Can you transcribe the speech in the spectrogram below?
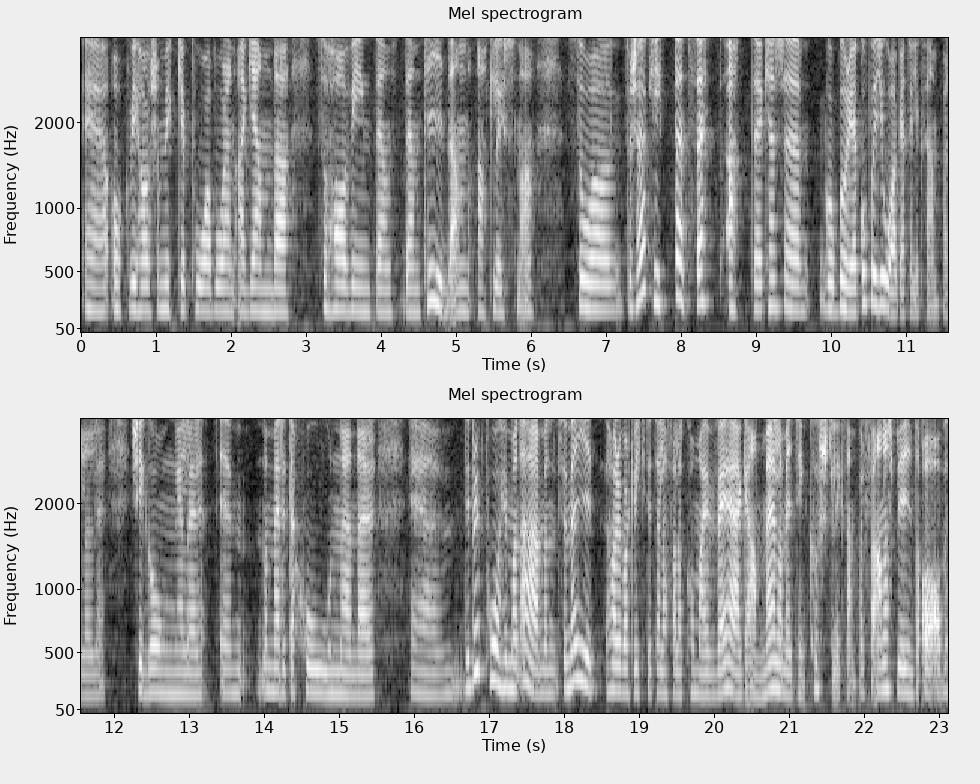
eh, och vi har så mycket på vår agenda så har vi inte ens den tiden att lyssna. Så försök hitta ett sätt att eh, kanske gå, börja gå på yoga till exempel eller qigong eller meditation eller Eh, det beror på hur man är men för mig har det varit viktigt i alla fall att komma iväg, anmäla mig till en kurs till exempel för annars blir det inte av.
